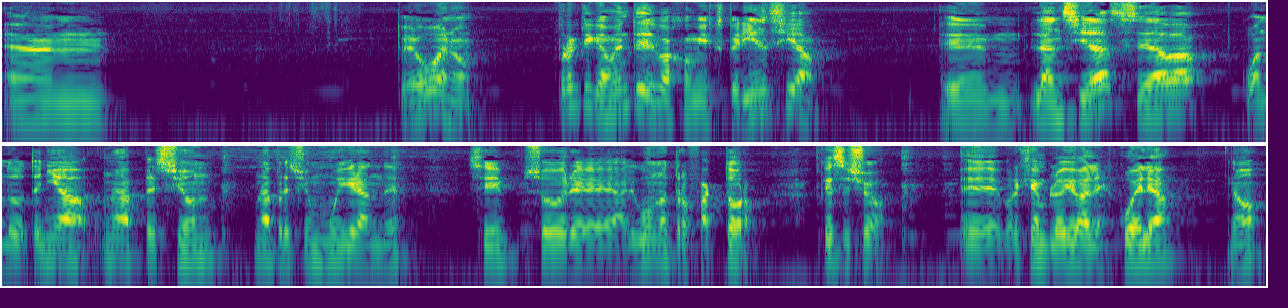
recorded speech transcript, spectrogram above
Em, pero bueno, prácticamente bajo mi experiencia, em, la ansiedad se daba cuando tenía una presión, una presión muy grande, ¿sí? Sobre algún otro factor, qué sé yo, eh, por ejemplo, iba a la escuela, ¿no?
